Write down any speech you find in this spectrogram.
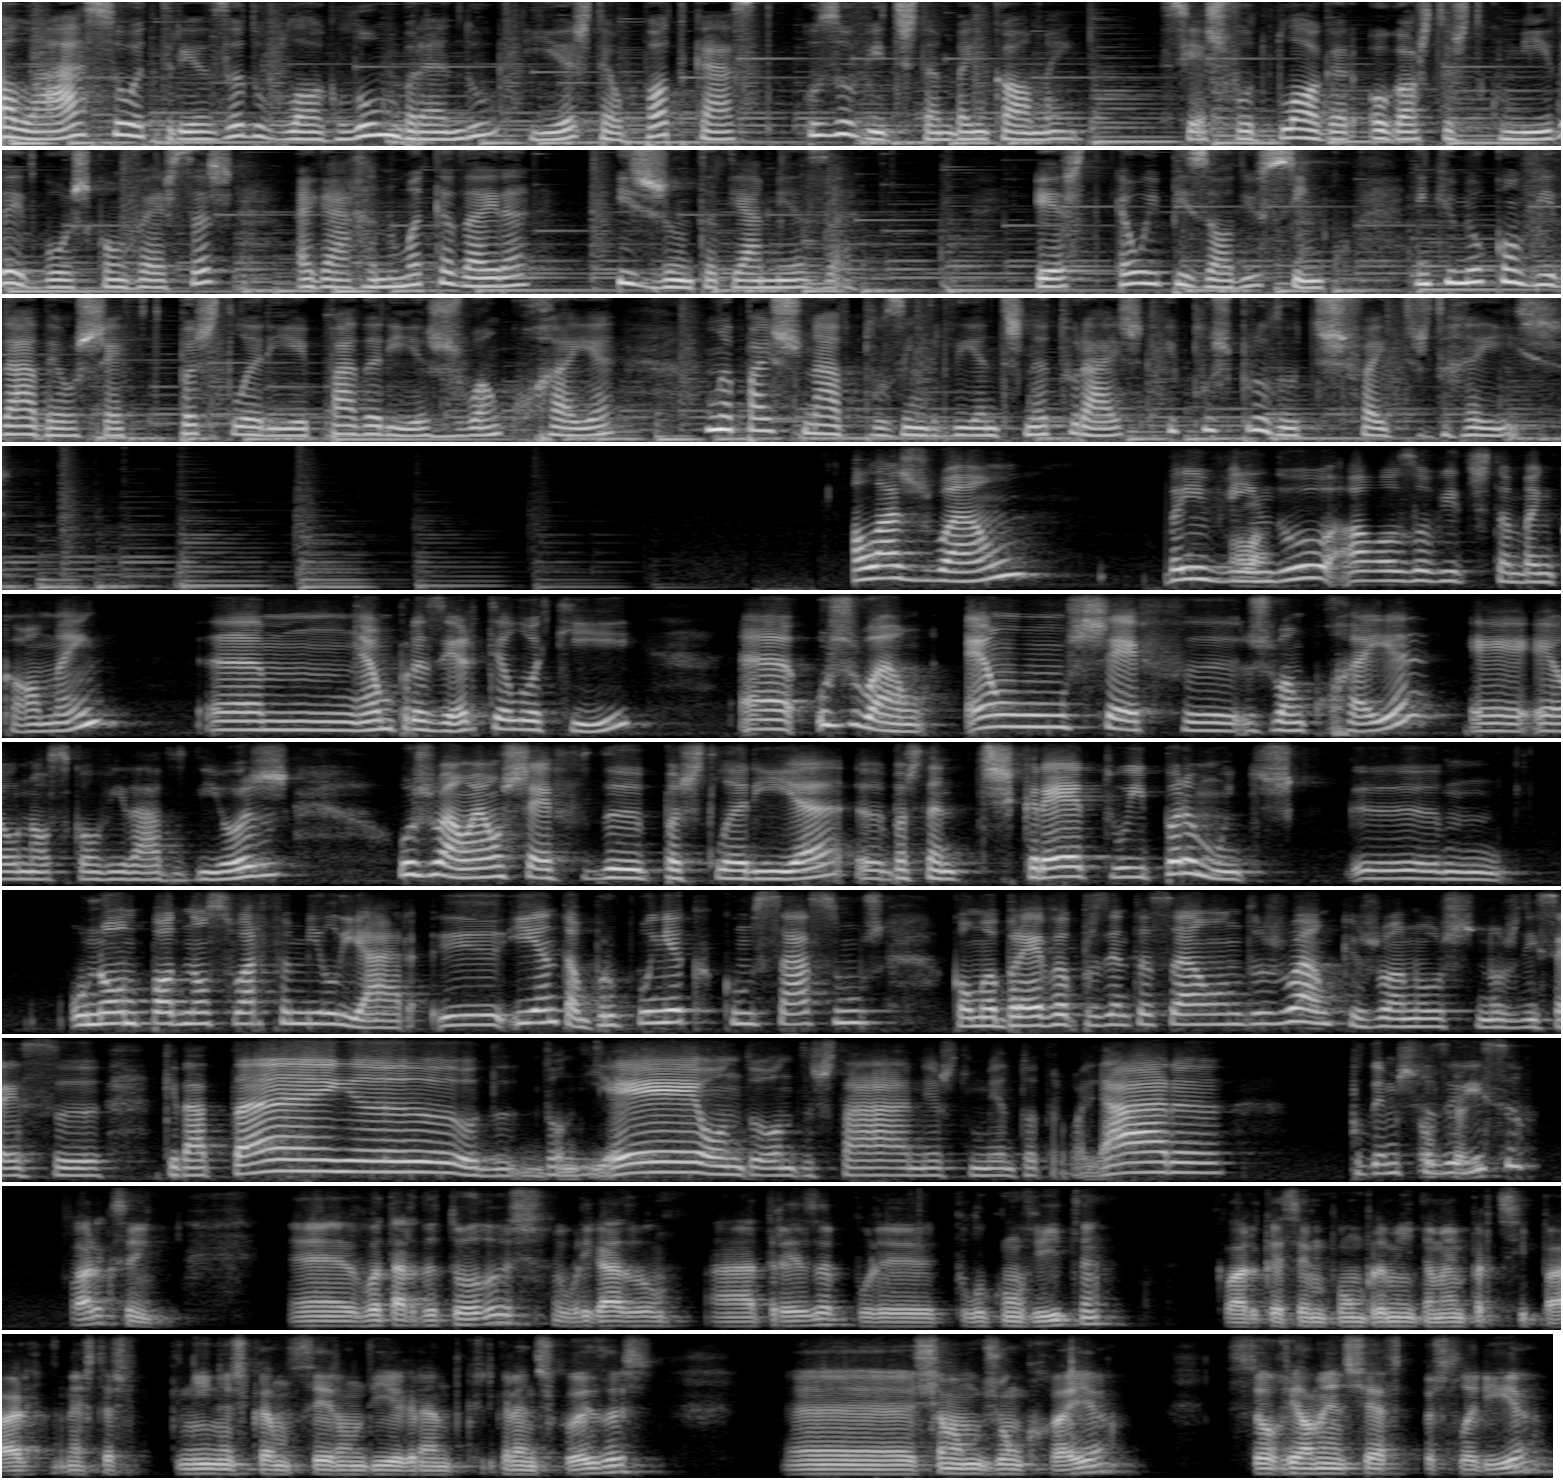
Olá, sou a Teresa do blog Lumbrando e este é o podcast Os Ouvidos Também Comem. Se és food blogger ou gostas de comida e de boas conversas, agarra numa cadeira e junta-te à mesa. Este é o episódio 5, em que o meu convidado é o chefe de pastelaria e padaria João Correia, um apaixonado pelos ingredientes naturais e pelos produtos feitos de raiz. Olá, João. Bem-vindo aos Ouvidos Também Comem. Um, é um prazer tê-lo aqui. Uh, o João é um chefe, João Correia, é, é, o nosso convidado de hoje. O João é um chefe de pastelaria uh, bastante discreto e para muitos uh, o nome pode não soar familiar. E, e, então propunha que começássemos com uma breve apresentação do João, que o João nos, nos dissesse que idade tem, eh, de, de onde é, onde, onde está neste momento a trabalhar. Podemos fazer okay. isso? Claro que sim. Uh, boa tarde a todos. Obrigado à Teresa por, uh, pelo convite. Claro que é sempre bom para mim também participar nestas pequeninas que um dia grande, grandes coisas. Uh, Chamo-me João Correia, sou realmente chefe de pastelaria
